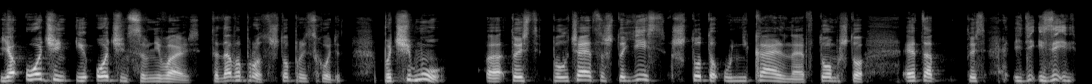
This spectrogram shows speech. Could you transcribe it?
Я очень и очень сомневаюсь. Тогда вопрос, что происходит? Почему? Э, то есть получается, что есть что-то уникальное в том, что это то есть, иди, иди,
